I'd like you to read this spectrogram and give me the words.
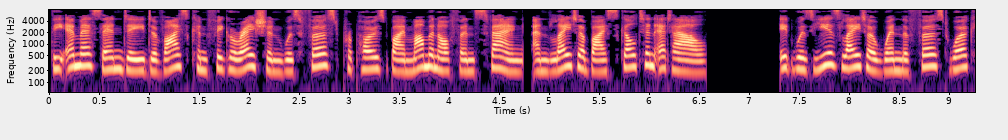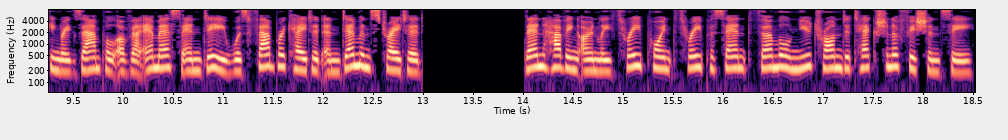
The MSND device configuration was first proposed by Muminov and Tsvang, and later by Schelten et al. It was years later when the first working example of a MSND was fabricated and demonstrated, then having only 3.3% thermal neutron detection efficiency.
